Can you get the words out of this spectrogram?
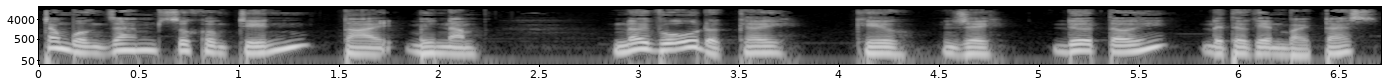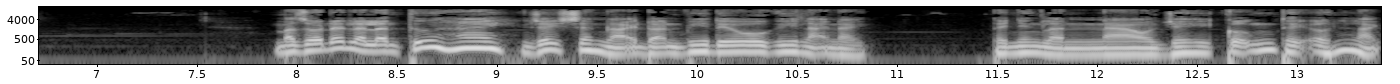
trong buồng giam số 09 tại B5, nơi Vũ được K, Q, J đưa tới để thực hiện bài test. Mà rồi đây là lần thứ hai Jay xem lại đoạn video ghi lại này. Thế nhưng lần nào Jay cũng thấy ớn lạnh,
